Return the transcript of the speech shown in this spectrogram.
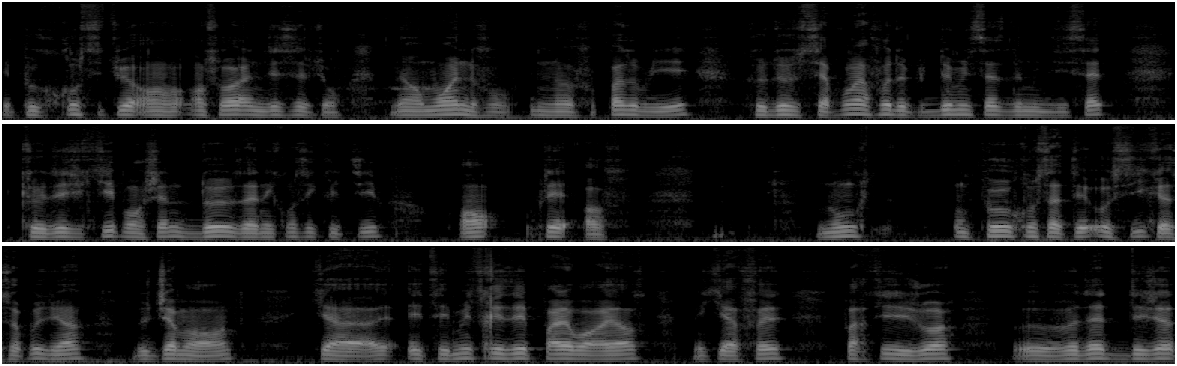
et peut constituer en, soi une déception. Néanmoins, il ne faut, il ne faut pas oublier que c'est la première fois depuis 2016-2017 que les équipes enchaînent deux années consécutives en play-off. Donc, on peut constater aussi que la surprise vient de Jamorant, qui a été maîtrisé par les Warriors, mais qui a fait partie des joueurs euh, vedettes déjà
